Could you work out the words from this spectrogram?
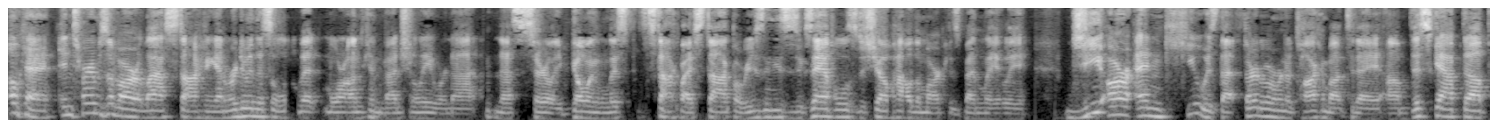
okay. In terms of our last stock, again, we're doing this a little bit more unconventionally. We're not necessarily going list stock by stock, but we're using these as examples to show how the market has been lately. GRNQ is that third one we're going to talk about today. Um, this gapped up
